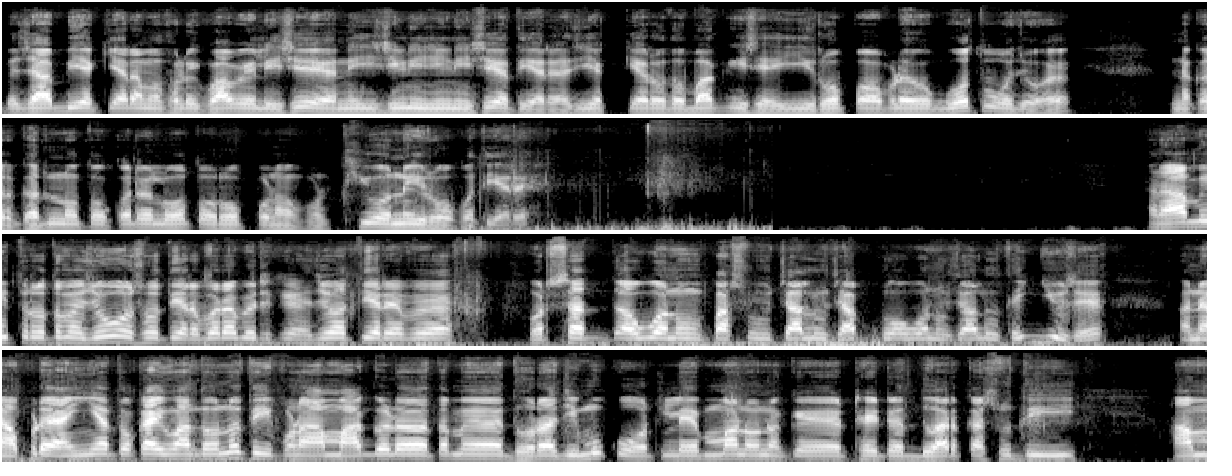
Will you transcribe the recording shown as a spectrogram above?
બીજા બે ક્યારામાં થોડીક વાવેલી છે અને એ ઝીણી ઝીણી છે અત્યારે. હજી એક ક્યારો તો બાકી છે. એ રોપ આપણે ગોતવો જો હે નકર ઘરનો તો કરેલો હતો રોપ પણ થયો નહીં રોપ અત્યારે. અને આ મિત્રો તમે જોવો છો અત્યારે બરાબર કે જો અત્યારે હવે વરસાદ આવવાનું, પાછું ચાલુ, ઝાપટું આવવાનું ચાલુ થઈ ગયું છે. અને આપણે અહીંયા તો કાંઈ વાંધો નથી, પણ આમ આગળ તમે ધોરાજી મૂકો એટલે એમ માનો ને કે ઠેઠ દ્વારકા સુધી આમ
